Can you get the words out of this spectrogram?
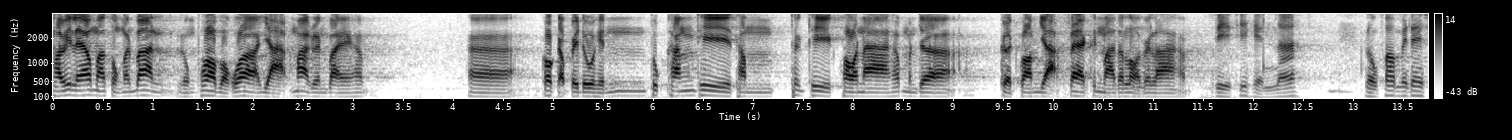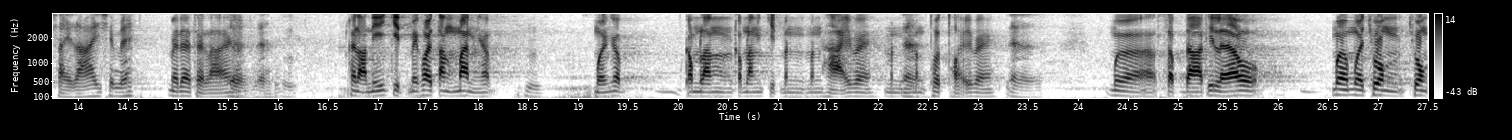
คราวที่แล้วมาส่งกันบ้าน หลวงพ่อบอกว่าอยากมากเกินไปครับอ่าก็กลับไปดูเห็นทุกครั้งที่ทำทุกที่ภาวนาครับ มันจะเกิดความอยากแทรกขึ้นมาตลอดเวลาครับ ดีที่เห็นนะ หลวงพ่อไม่ได้ใส่ร้ายใช่ไหมไม่ได้ใส่ร้ายเอคอรับนะขณะนี้จิตไม่ค่อยตั้งมั่นครับอืมเหมือนกับกำลังกำลังจิตมันมันหายไป มันเออมันถดถอยไปเออเมื่อสัปดาห์ที่แล้ว เมื่อเมื่อช่วงช่วง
